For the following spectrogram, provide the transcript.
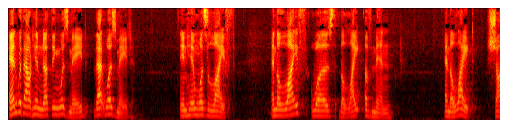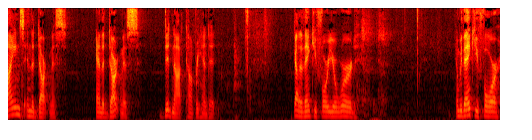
and without him nothing was made that was made. In him was life, and the life was the light of men. And the light shines in the darkness, and the darkness did not comprehend it. God, I thank you for your word. And we thank you for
